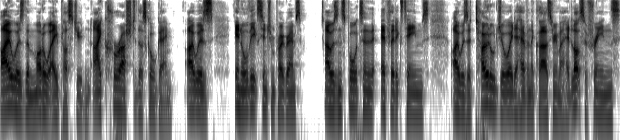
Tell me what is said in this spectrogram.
I was the model A plus student. I crushed the school game. I was in all the extension programs. I was in sports and athletics teams. I was a total joy to have in the classroom. I had lots of friends,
